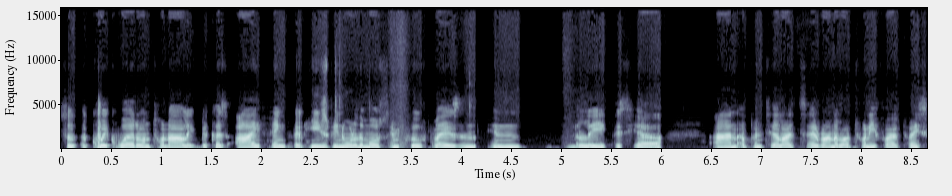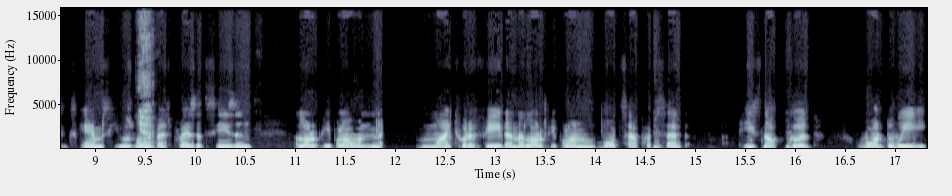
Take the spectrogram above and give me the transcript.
So a quick word on Tonali, because I think that he's been one of the most improved players in, in the league this year. And up until I'd say around about 25, 26 games, he was one of the best players of the season. A lot of people on my Twitter feed and a lot of people on WhatsApp have said he's not good. What do we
